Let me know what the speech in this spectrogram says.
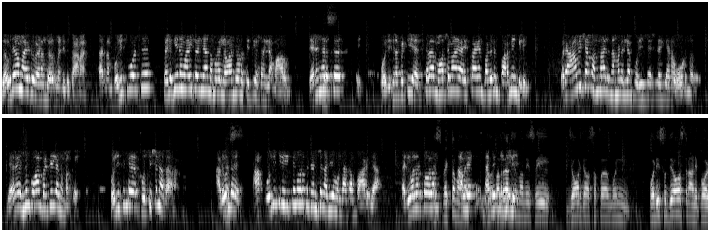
ഗൗരവമായിട്ട് വേണം ഗവൺമെന്റ് ഇത് കാണാൻ. കാരണം പോലീസ് ഫോഴ്സ് ബലഹീനമായി കഴിഞ്ഞാൽ നമ്മുടെ ലോ ആൻഡ് ഓർഡർ സിറ്റുവേഷൻ എല്ലാം മാറും. ജനങ്ങൾക്ക് പോലീസിനെ പറ്റി എത്ര മോശമായ അഭിപ്രായം പലരും പറഞ്ഞെങ്കിലും ഒരാവശ്യം വന്നാൽ നമ്മളെല്ലാം പോലീസ് സ്റ്റേഷനിലേക്കാണ് ഓടുന്നത്. വേറെ എങ്ങും പോകാൻ പറ്റില്ല നമുക്ക്. പോലീസിന്റെ പൊസിഷൻ അതാണ്. അതുകൊണ്ട് ആ പോലീസിൽ ഇരിക്കുന്നവർക്ക് ടെൻഷൻ അധികം ഉണ്ടാക്കാൻ പാടില്ല. കഴിവുള്ളിടത്തോളം അവരെ വളരെയധികം നന്ദി ശ്രീ ജോർജ് ജോസഫ് മുൻ പോലീസ് ഉദ്യോഗസ്ഥനാണ് ഇപ്പോൾ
